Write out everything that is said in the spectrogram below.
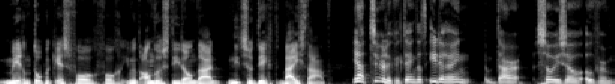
meer een topic is voor, voor iemand anders die dan daar niet zo dicht bij staat. Ja, tuurlijk. Ik denk dat iedereen daar sowieso over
